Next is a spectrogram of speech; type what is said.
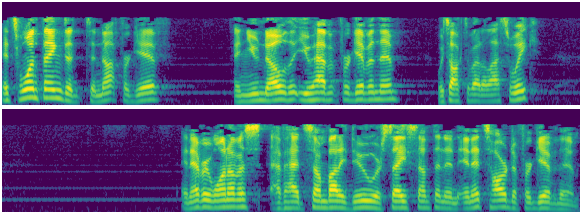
It's one thing to, to not forgive, and you know that you haven't forgiven them. We talked about it last week. And every one of us have had somebody do or say something, and, and it's hard to forgive them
